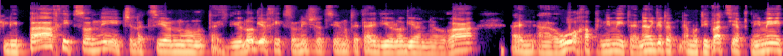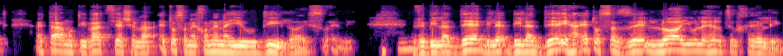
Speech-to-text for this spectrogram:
הקליפה החיצונית של הציונות, האידיאולוגיה החיצונית של הציונות הייתה אידיאולוגיה נאורה, הרוח הפנימית, האנרגיות, המוטיבציה הפנימית הייתה המוטיבציה של האתוס המכונן היהודי, לא הישראלי. ובלעדי האתוס הזה לא היו להרצל חיילים.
